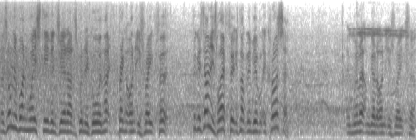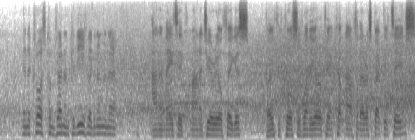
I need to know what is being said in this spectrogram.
There's only one way Steven Gerrard's going to go, and that's bring it on his right foot. Because down his left foot, he's not going to be able to cross it. And we'll let him get it onto his right foot. And the cross comes in and could easily get in the net. Animated managerial figures. Both, of course, have won the European Cup now for their respective teams.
